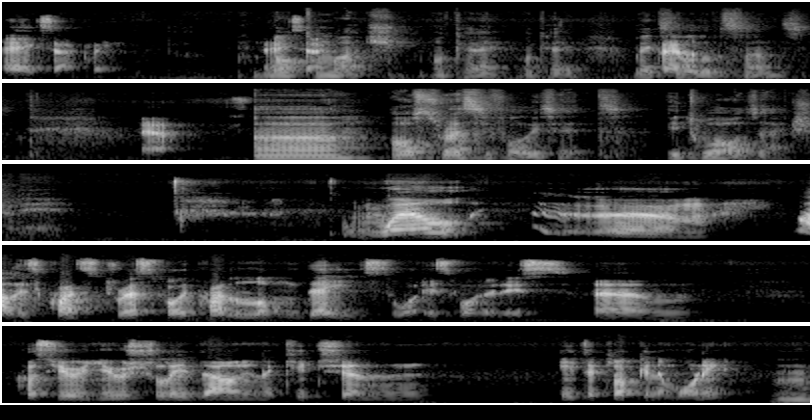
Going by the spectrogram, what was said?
exactly not Exactly. too much. Okay, okay. Makes a Yeah. lot of sense. Uh, how stressful is it? It was actually. well um, well it's quite stressful it's quite a long days what is what it is because you're usually down in the kitchen 8 o'clock in the morning Mm.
